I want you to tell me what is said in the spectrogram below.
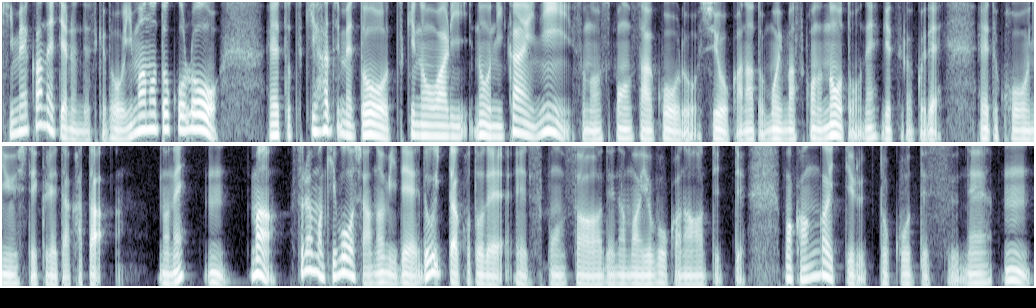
決めかねてるんですけど、今のところ、えっ、と、月始めと月の終わりの2回に、そのスポンサーコールをしようかなと思います。このノートをね、月額で、えっ、と、購入してくれた方のね、うん。まあ、それはまあ希望者のみで、どういったことで、えースポンサーで名前呼ぼうかなって言って、まあ考えてるとこですね。うん。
